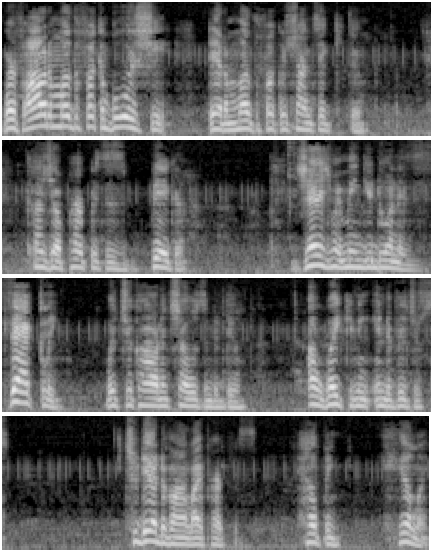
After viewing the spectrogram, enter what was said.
worth all the motherfucking bullshit that a motherfucker's trying to take you through. Because your purpose is bigger. Judgment means you're doing exactly what you're called and chosen to do. awakening individuals to their divine life purpose, helping, healing.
